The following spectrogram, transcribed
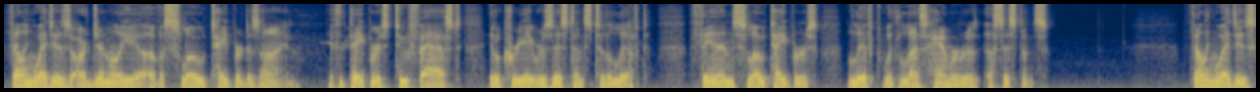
Felling wedges are generally of a slow taper design. If the taper is too fast, it'll create resistance to the lift. Thin, slow tapers lift with less hammer assistance. Felling wedges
